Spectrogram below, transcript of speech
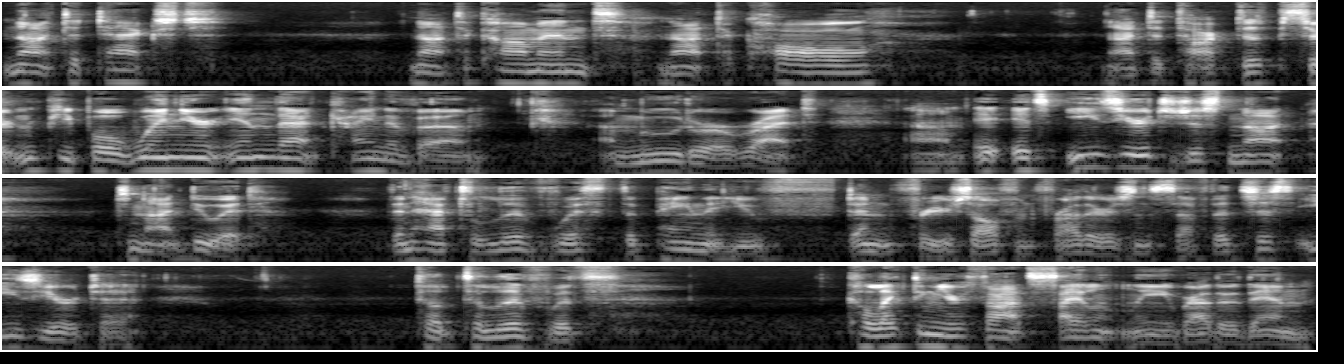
not to text, not to comment, not to call, not to talk to certain people when you're in that kind of a, a mood or a rut. Um, it, it's easier to just not to not do it than have to live with the pain that you've done for yourself and for others and stuff. That's just easier to to to live with collecting your thoughts silently rather than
